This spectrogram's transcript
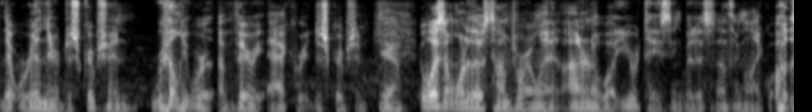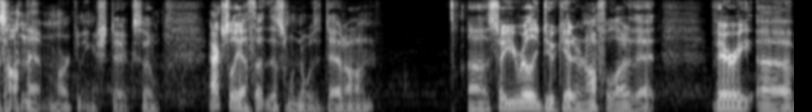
that were in their description really were a very accurate description. Yeah. It wasn't one of those times where I went, I don't know what you were tasting, but it's nothing like what was on that marketing shtick. So actually, I thought this one was dead on. Uh, so you really do get an awful lot of that very uh,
